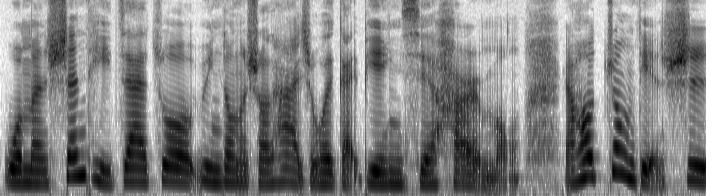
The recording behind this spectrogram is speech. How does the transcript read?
我们身体在做运动的时候，它还是会改变一些荷尔蒙。然后重点是，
